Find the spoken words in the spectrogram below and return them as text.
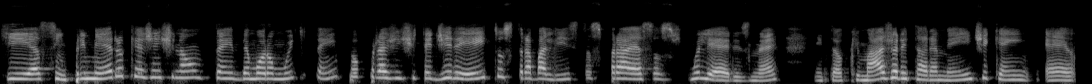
que assim, primeiro que a gente não tem, demorou muito tempo para a gente ter direitos trabalhistas para essas mulheres, né? Então, que majoritariamente quem é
